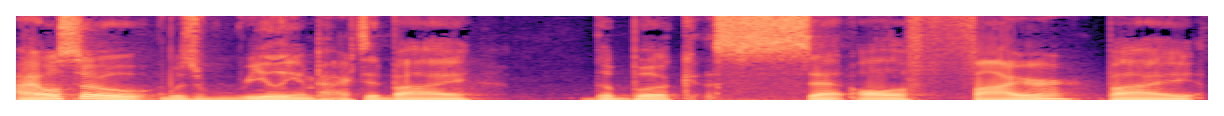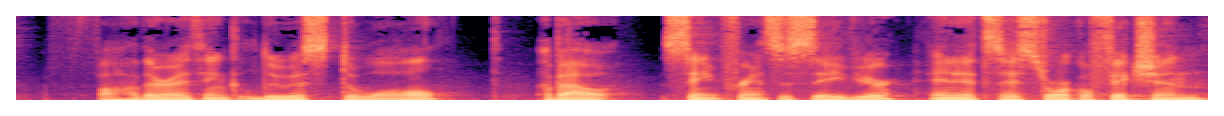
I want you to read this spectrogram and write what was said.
I also was really impacted by the book Set All Afire by Father, I think, Louis de Wohl, about St. Francis Xavier. And it's historical fiction.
